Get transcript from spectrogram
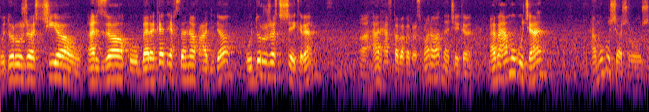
و دو روزه چیا و ارزاق و برکت اخستناف عدیدا و دو روزه چی چکرن هر هفته بقت عثمان هات نچکرن اوه همو بو چند همو شش روز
